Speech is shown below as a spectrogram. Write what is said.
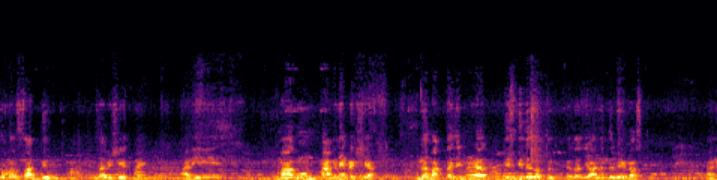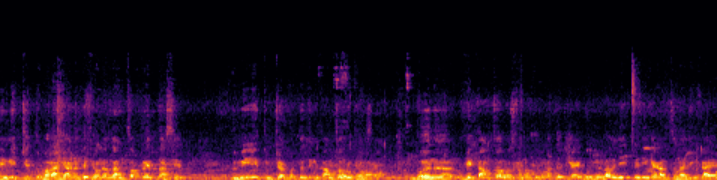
तुम्हाला साथ देऊ. तुझा विषय येत नाही. आणि मागून मागण्यापेक्षा न मागता जे मिळा दिलं जातं त्याचा जे आनंद वेगळा असतो. आणि निश्चित तुम्हाला आम्ही आनंद ठेवण्याचा आमचा प्रयत्न असेल. तुम्ही तुमच्या पद्धतीने काम चालू ठेवा. पण हे काम चालू असताना तुम्हाला कधी काही बोलू लागली? कधी काय अडचण आली? काय?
